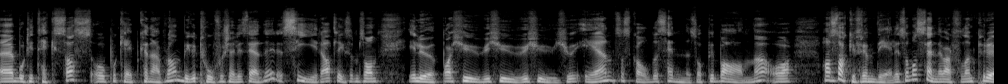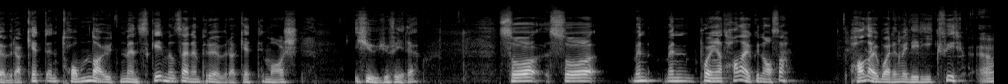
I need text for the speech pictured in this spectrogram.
eh, borti Texas og på Cape Canaveral. Bygger to forskjellige steder. Sier at liksom sånn i løpet av 2020-2021 så skal det sendes opp i bane. Og han snakker fremdeles om å sende i hvert fall en prøverakett, en Tom da uten mennesker, men sende en prøverakett til Mars i 2024. Så, så men, men poenget er at han er jo ikke NASA. Han er jo bare en veldig rik fyr. Ja.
